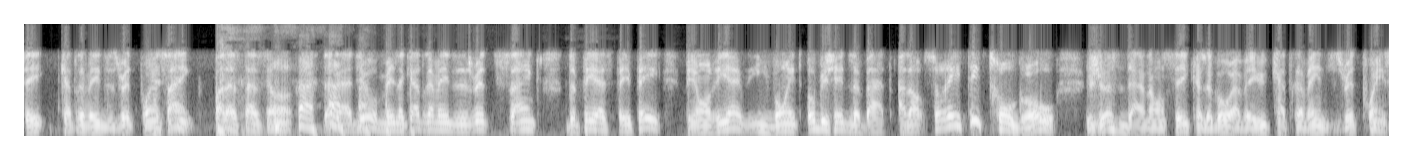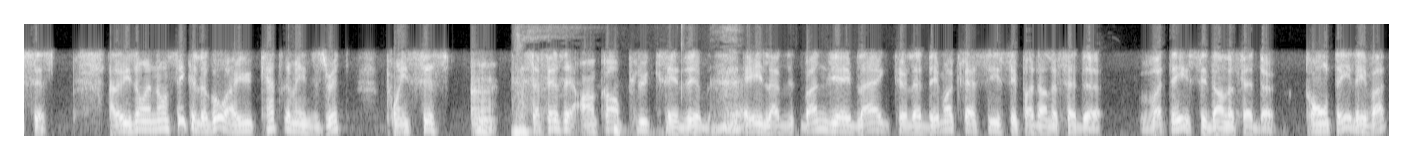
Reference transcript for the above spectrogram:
c'est 98.5. Pas la station de radio, mais le 98.5 de PSPP. Puis on riait, ils vont être obligés de le battre. Alors, ça aurait été trop gros juste d'annoncer que le go avait eu 98.6. Alors, ils ont annoncé que le go a eu 98.6 ça faisait encore plus crédible. Et la bonne vieille blague que la démocratie, c'est pas dans le fait de voter, c'est dans le fait de compter les votes.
